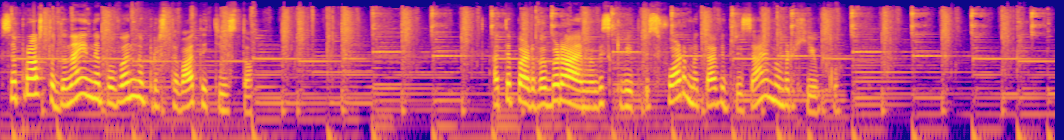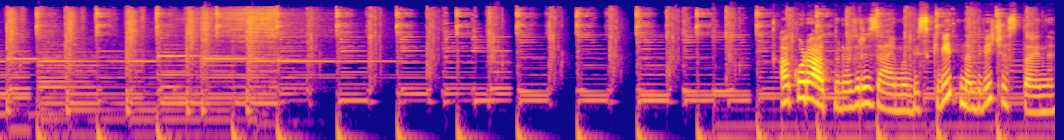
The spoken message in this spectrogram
Все просто до неї не повинно приставати тісто. А тепер вибираємо бісквіт із форми та відрізаємо верхівку. Акуратно розрізаємо бісквіт на дві частини.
